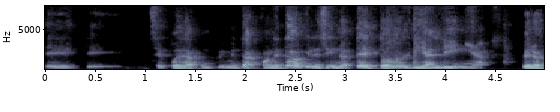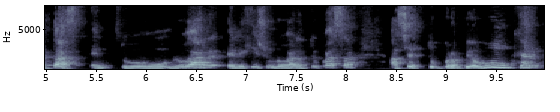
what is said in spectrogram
este, se pueda cumplimentar. Conectado quiere decir no estés todo el día en línea, pero estás en tu lugar, elegís un lugar en tu casa, haces tu propio búnker,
